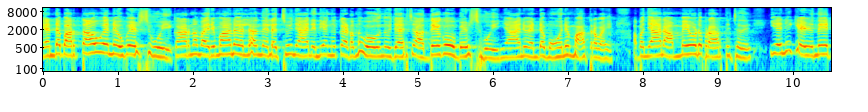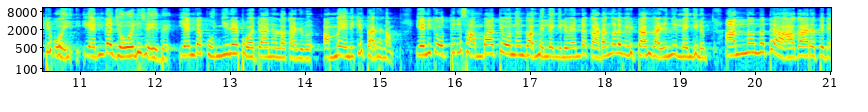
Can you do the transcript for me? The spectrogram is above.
എന്റെ ഭർത്താവ് എന്നെ ഉപേക്ഷിച്ചു പോയി. കാരണം വരുമാനം എല്ലാം നിലച്ചു. ഞാൻ ഇനി അങ്ങ് കിടന്നു പോകുമെന്ന് വിചാരിച്ച് അദ്ദേഹവും ഉപേക്ഷിച്ചു പോയി. ഞാനും എന്റെ മോനും മാത്രമായി. അപ്പം ഞാൻ അമ്മയോട് പ്രാർത്ഥിച്ചത് എനിക്ക് എഴുന്നേറ്റ് പോയി. എന്റെ ജോലി ചെയ്ത് എന്റെ കുഞ്ഞിനെ പോറ്റാനുള്ള കഴിവ് അമ്മ എനിക്ക് തരണം. എനിക്ക് ഒത്തിരി സമ്പാദ്യം ഒന്നും തന്നില്ലെങ്കിലും എന്റെ കടങ്ങൾ വീട്ടാൻ കഴിഞ്ഞില്ലെങ്കിലും അന്നന്നത്തെ ആകാരത്തിന്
